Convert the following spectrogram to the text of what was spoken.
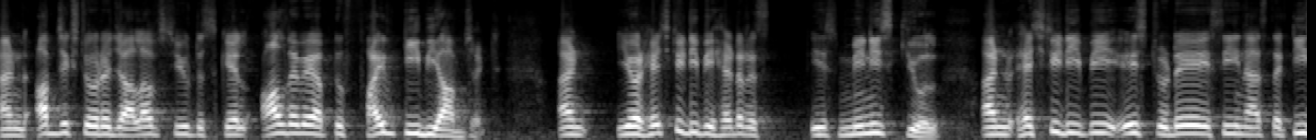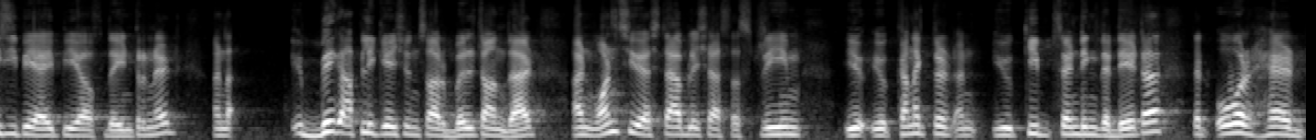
and object storage allows you to scale all the way up to 5 TB object. And your HTTP header is, is minuscule. And HTTP is today seen as the TCP IP of the internet, and big applications are built on that. And once you establish as a stream, you, you connect and you keep sending the data, that overhead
